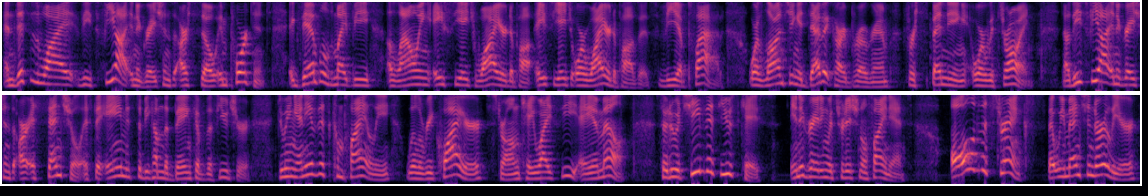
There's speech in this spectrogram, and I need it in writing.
And this is why these fiat integrations are so important. Examples might be allowing ACH wire depo- ACH or wire deposits via Plaid, or launching a debit card program for spending or withdrawing. Now, these fiat integrations are essential if the aim is to become the bank of the future. Doing any of this compliantly will require strong KYC AML. So, to achieve this use case, integrating with traditional finance, all of the strengths that we mentioned earlier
